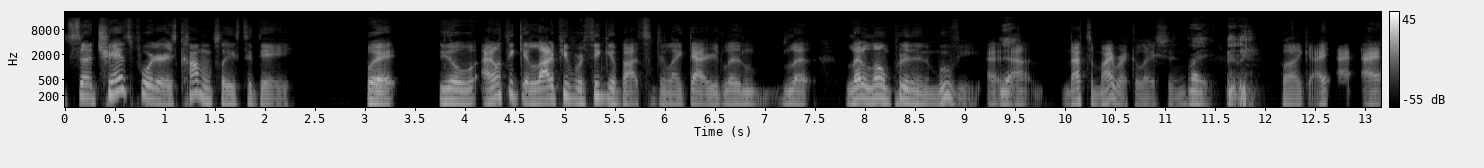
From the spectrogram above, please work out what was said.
so transporter is commonplace today but you know i don't think a lot of people were thinking about something like that or let let, let alone put it in a movie I, Yeah. I, not to my recollection Right. but like I, I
